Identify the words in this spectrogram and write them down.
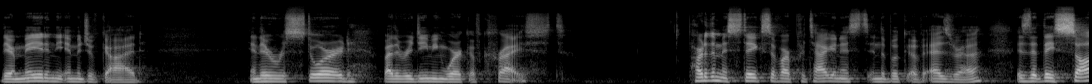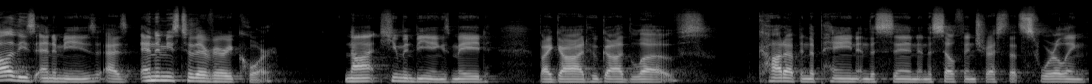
They're made in the image of God, and they're restored by the redeeming work of Christ. Part of the mistakes of our protagonists in the book of Ezra is that they saw these enemies as enemies to their very core, not human beings made by God who God loves, caught up in the pain and the sin and the self interest that's swirling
